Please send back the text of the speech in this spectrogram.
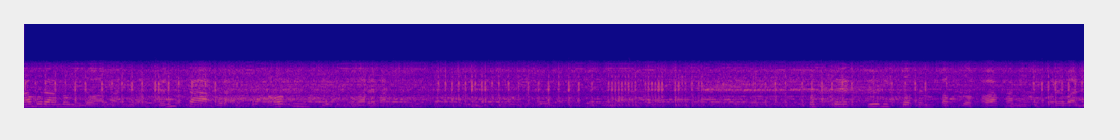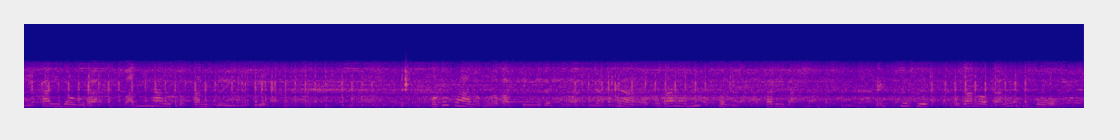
中村のみの当たりはセンターフライこのピンチは逃れましたそして中日の先発の川上これは2回の裏ワンアウト三塁一塁細川のこのバッティングですがキャッチャーの小田のミットに当たりました結局小田の打撃妨害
